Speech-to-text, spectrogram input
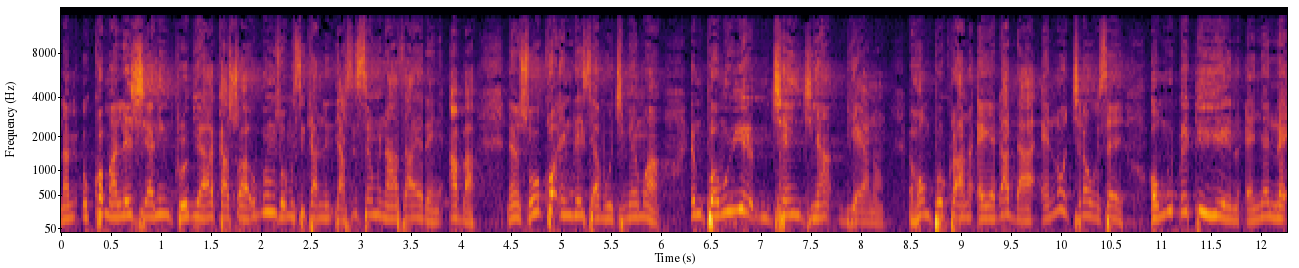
Na wokɔ malaysia ne nkuro bi a aka so a wobɛhu sɛ ɔmu sika no yɛasesɛ mu naasa ayɛ den aba. Nanso wokɔ english abokyima mu a mpo ɔmu wie nkyɛn gyina bea no. Ɛhɔ mpo koraa no ɛyɛ dadaa ɛno kyerɛ wo sɛ ɔmu bɛdi yie no ɛnyɛ nnɛ.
